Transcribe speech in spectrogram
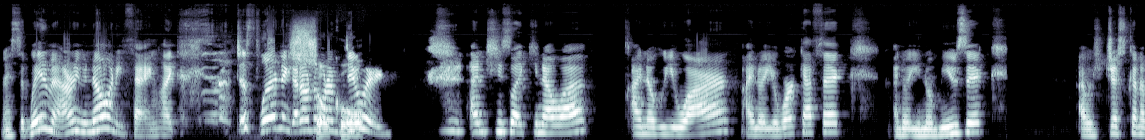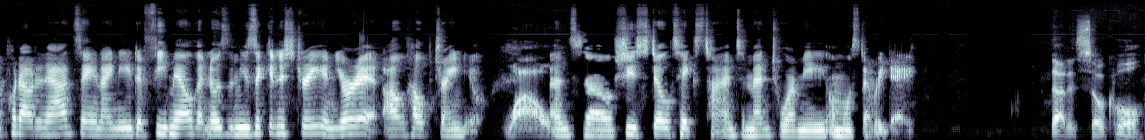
And I said, wait a minute, I don't even know anything. Like, just learning. I don't so know what cool. I'm doing. And she's like, you know what? I know who you are. I know your work ethic. I know you know music. I was just going to put out an ad saying I need a female that knows the music industry, and you're it. I'll help train you. Wow. And so she still takes time to mentor me almost every day. That is so cool.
